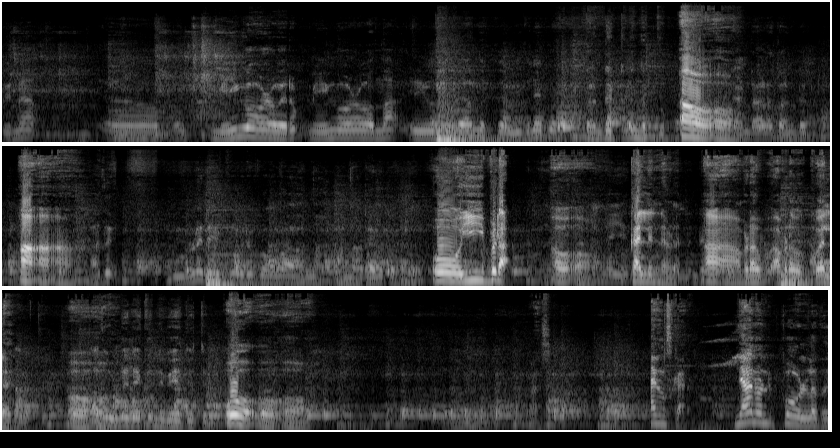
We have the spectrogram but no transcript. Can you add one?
പിന്നെ മീൻകോഴ വരും. മീൻകോഴ വന്ന ഈ ഇതിലാ ഇതിലേക്കൂടെ തണ്ടിട്ട് നിൽക്കും. രണ്ടാളെ തണ്ടിട്ട്. ആ ആ ആ. അത് ഉള്ളിലേക്ക് ഒരു കോവ ആ നടയിൽ കൊണ്ടുപോകും ഓ ഈ ഇവിടെ. ഓ ഓ. കല്ലിന്റെ അവിടെ ആ അവിടെ അവിടെ വെക്കും അല്ലേ? ഓ അത് ഉള്ളിലേക്ക് നിവേദ്യത്തിന് ഓ ഓ ഓ. നമസ്കാരം. ഞാൻ ഇപ്പോൾ ഉള്ളത്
